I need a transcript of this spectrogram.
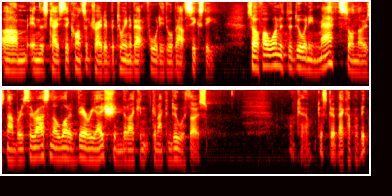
Um, in this case, they're concentrated between about 40 to about 60. So if I wanted to do any maths on those numbers, there isn't a lot of variation that I can, can I can do with those. Okay, I'll just go back up a bit.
